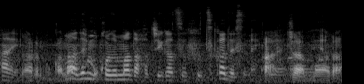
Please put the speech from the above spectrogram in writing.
はい。なるのかな、まあでもこれまだ8月2日ですね。あじゃあまだ。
